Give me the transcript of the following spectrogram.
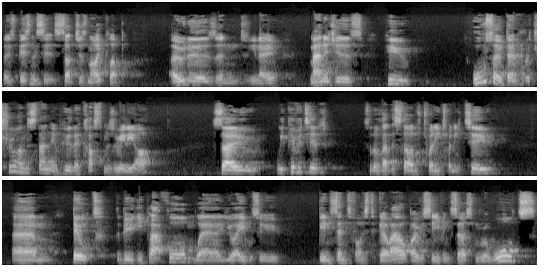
those businesses, such as nightclub owners and you know managers who also don't have a true understanding of who their customers really are. So we pivoted sort of at the start of 2022, um, built the Boogi platform where you're able to be incentivized to go out by receiving certain rewards,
